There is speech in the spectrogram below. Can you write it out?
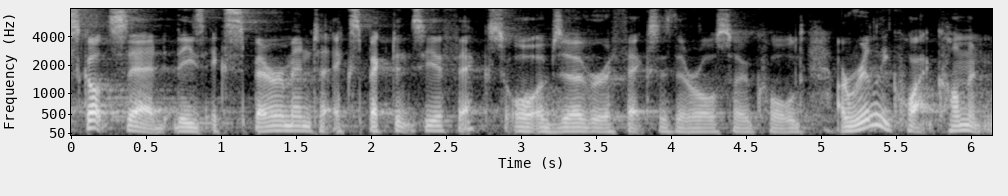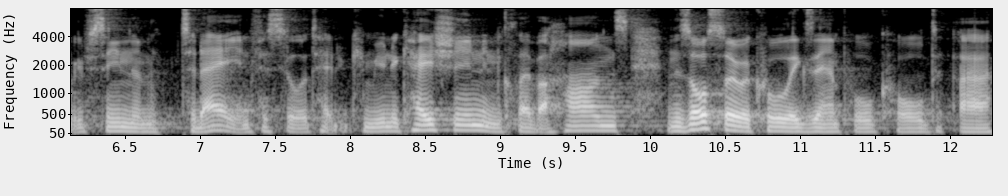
Scott said, these experimenter expectancy effects, or observer effects as they're also called, are really quite common. We've seen them today in facilitated communication, in clever Hans, and there's also a cool example called uh,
